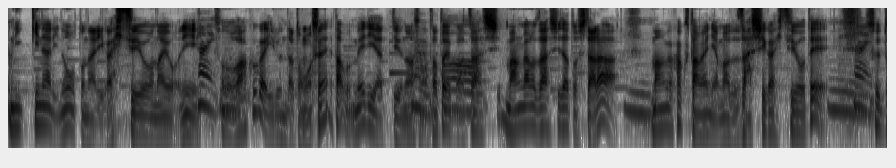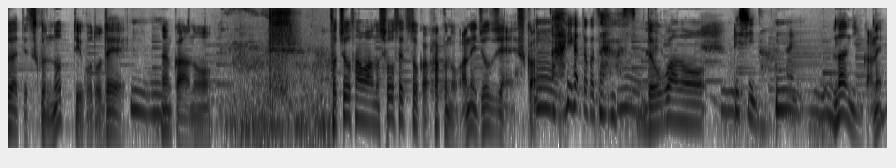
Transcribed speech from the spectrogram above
日記なりノートなりが必要なように、はい。その枠がいるんだと思うんですよね。多分メディアっていうのはその、うん例えば雑誌漫画の雑誌だとしたらうん。漫画描くためにはまず雑誌が必要で、うん。はい。それどうやって作るのっていうことで、うんうん。なんかあの都庁さんはあの小説とか書くのがね上手じゃないですか。うん。ありがとうございます、うんで僕はあの嬉しいな、うん。はい。何人かね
